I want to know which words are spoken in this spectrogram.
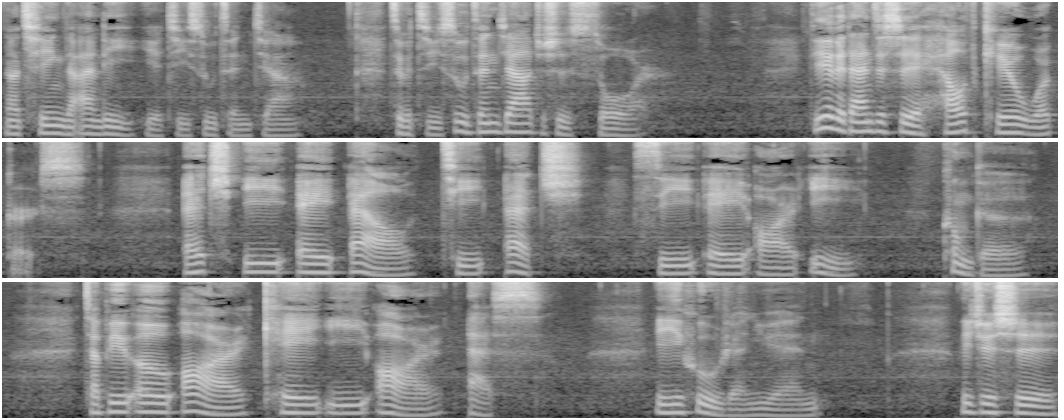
那弃婴的案例也急速增加。这个急速增加就是 soar。第二个单字是 healthcare workers，H E A L T H C A R E 空格 W O R K E R S 医护人员。例句是。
